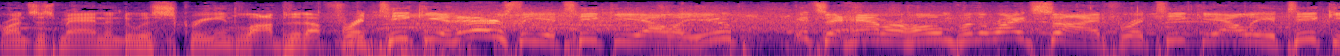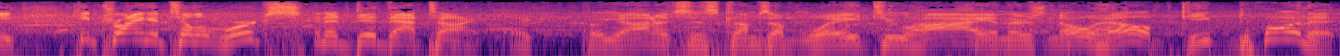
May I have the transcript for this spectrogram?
Runs his man into a screen, lobs it up for Atiki, and there's the Atiki alley oop. It's a hammer home from the right side for Atiki Ali Atiki. Keep trying it till it works, and it did that time. Uh, Kojenets just comes up way too high, and there's no help. Keep doing it.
